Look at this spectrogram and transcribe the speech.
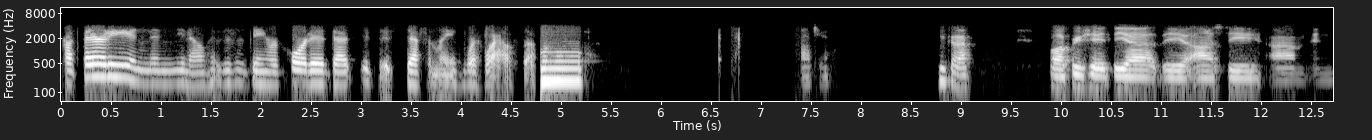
prosperity and then you know this is being recorded, that it's, it's definitely worthwhile. So. Gotcha. Okay. Well, I appreciate the uh, the honesty um, and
